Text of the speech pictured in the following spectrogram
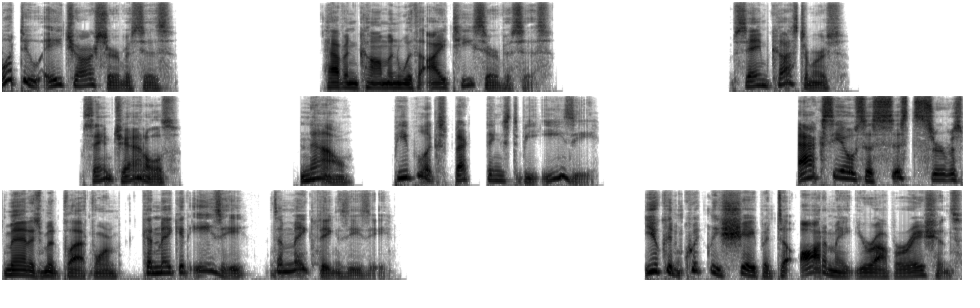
What do HR services have in common with IT services? Same customers, same channels. Now, people expect things to be easy. Axios assyst Service Management Platform can make it easy to make things easy. You can quickly shape it to automate your operations,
